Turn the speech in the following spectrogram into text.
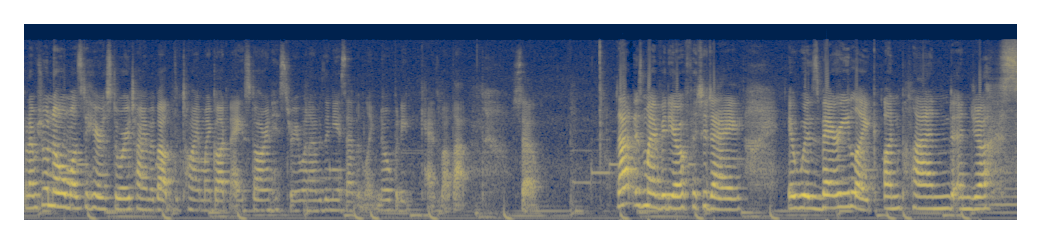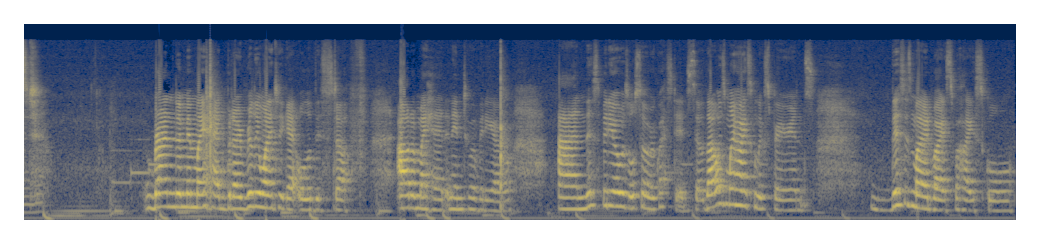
But I'm sure no one wants to hear a story time about the time I got an A star in history when I was in year 7 like nobody cares about that. So that is my video for today. It was very like unplanned and just random in my head but I really wanted to get all of this stuff out of my head and into a video and this video was also requested. So that was my high school experience. This is my advice for high school.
